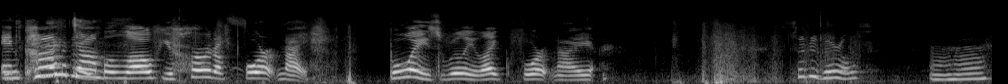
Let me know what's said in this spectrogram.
And It's comment connected. down below if you heard of Fortnite. Boys really like Fortnite. So do girls. Mm-hmm.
